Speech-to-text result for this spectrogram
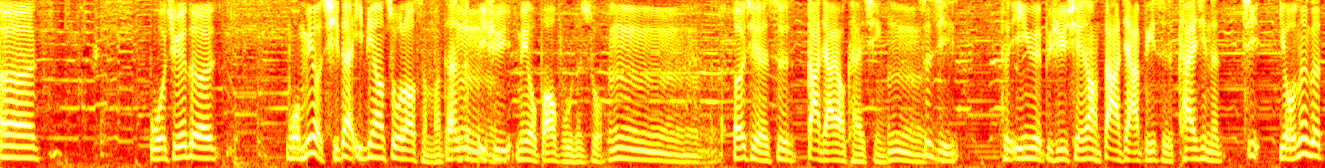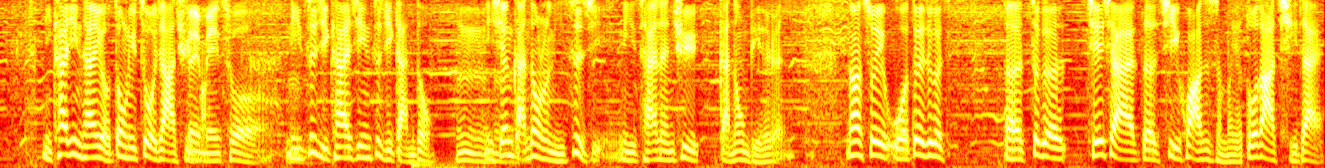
呃，我觉得我没有期待一定要做到什么，但是必须没有包袱的做，嗯，而且是大家要开心，嗯，自己的音乐必须先让大家彼此开心的，既有那个你开心才有动力做下去，对，没错，你自己开心，自己感动，嗯，你先感动了你自己，你才能去感动别人。那所以我对这个，呃，这个接下来的计划是什么？有多大期待？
